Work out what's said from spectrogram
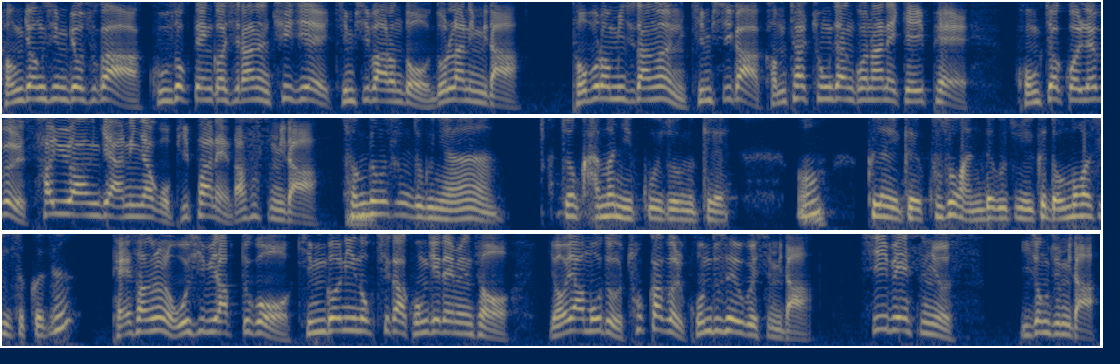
정경심 교수가 구속된 것이라는 취지의 김 씨 발언도 논란입니다. 더불어민주당은 김 씨가 검찰총장 권한에 개입해 공적 권력을 사유화한 게 아니냐고 비판에 나섰습니다. 정경심도 그냥 좀 가만히 있고 좀 이렇게 어 그냥 이렇게 구속 안 되고 좀 이렇게 넘어갈 수 있었거든. 대선을 50일 앞두고 김건희 녹취가 공개되면서 여야 모두 촉각을 곤두세우고 있습니다. CBS 뉴스 이정주입니다.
